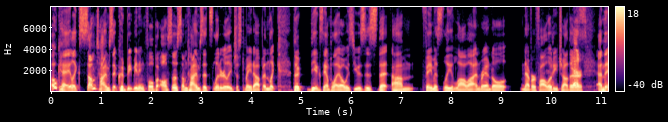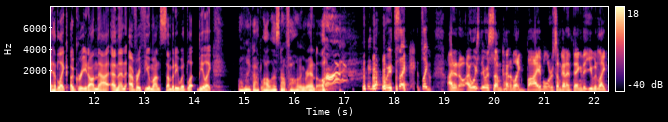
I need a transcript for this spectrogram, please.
okay, like sometimes it could be meaningful, but also sometimes it's literally just made up. And like the the example I always use is that um famously Lala and Randall never followed each other Yes. and they had like agreed on that and then every few months somebody would le- be like Oh my God, Lala's not following Randall. I know it's like it's like I don't know. I wish there was some kind of like Bible or some kind of thing that you could like.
